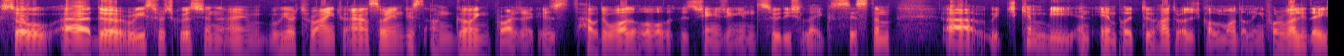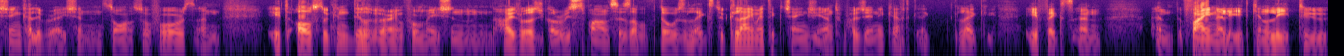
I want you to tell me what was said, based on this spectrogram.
so uh, the research question um, we are trying to answer in this ongoing project is how the water level is changing in Swedish lake system, uh, which can be an input to hydrological modeling for validation, calibration, and so on and so forth. And it also can deliver information, hydrological responses of those lakes to climatic change, and anthropogenic like effects, and and finally it can lead to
